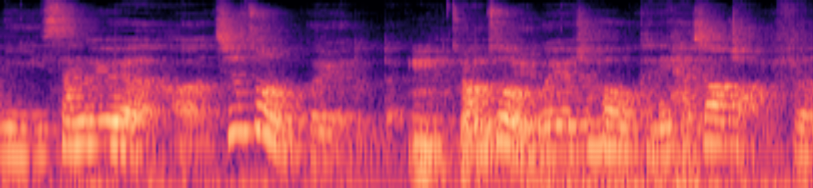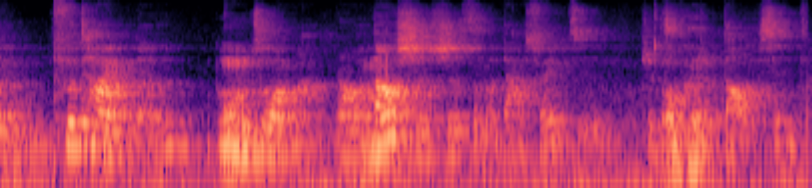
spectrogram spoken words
你三个月，呃，其实做了五个月，对不对？嗯。然后做了五个月之后，肯定还是要找一份 full time 的工作嘛。然后当时是怎么打算？一直就怎么到了现在？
